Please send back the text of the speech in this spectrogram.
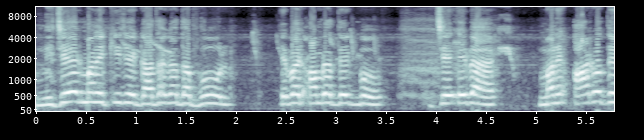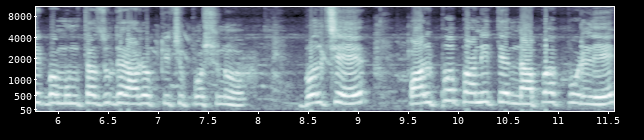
নিজের মানে কি যে গাদা গাদা ভুল? এবার আমরা দেখব যে এবার মানে আরও দেখব মুমতাজুলদের আরও কিছু প্রশ্ন বলছে, অল্প পানিতে নাপাক পড়লে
